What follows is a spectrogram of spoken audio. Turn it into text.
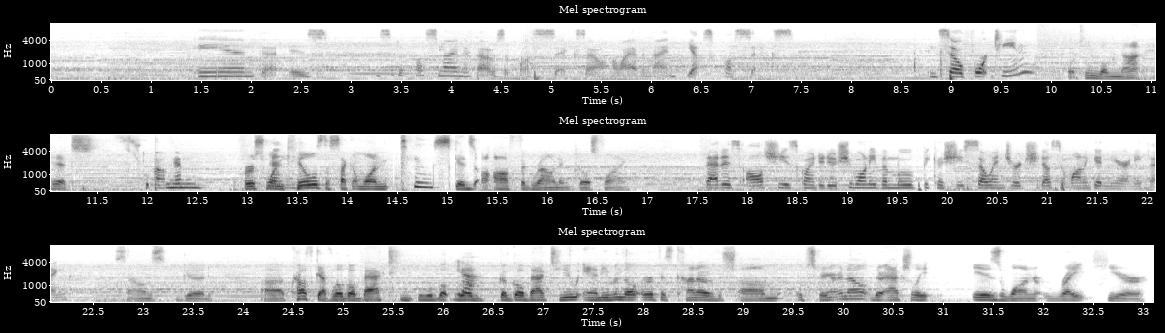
And that is, is it a plus nine? I thought it was a plus six. I don't know why I have a nine. Yes, plus six. And so 14? 14 will not hit. Okay. The first one Then- kills, the second one ting, skids o- off the ground and goes flying. That is all she is going to do. She won't even move because she's so injured she doesn't want to get near anything. Sounds good. Uh, Krauthgef, we'll go back to you. We'll, we'll Yeah. go, go back to you. And even though Earth is kind of um, obscuring it right now, there actually is one right here.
